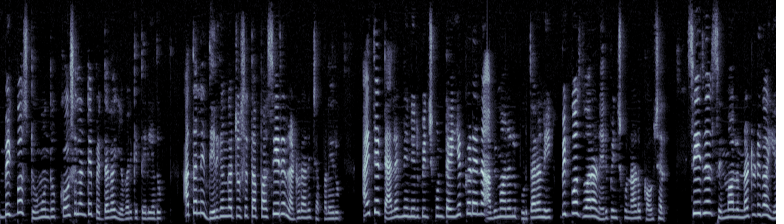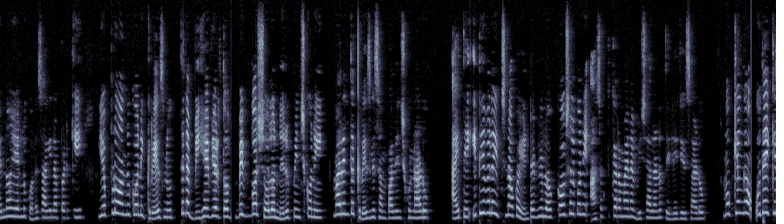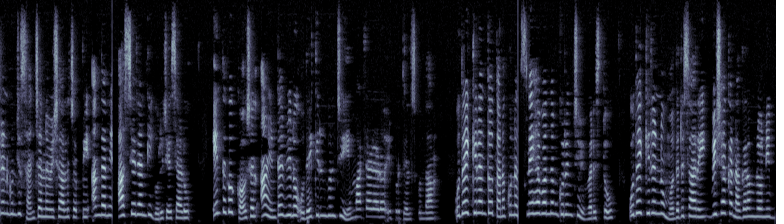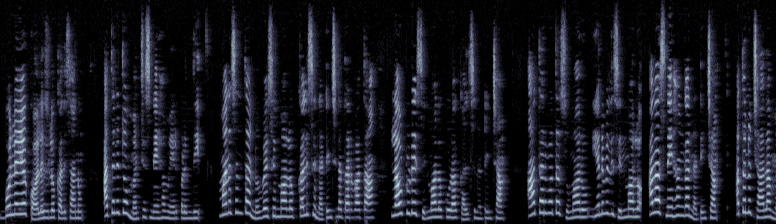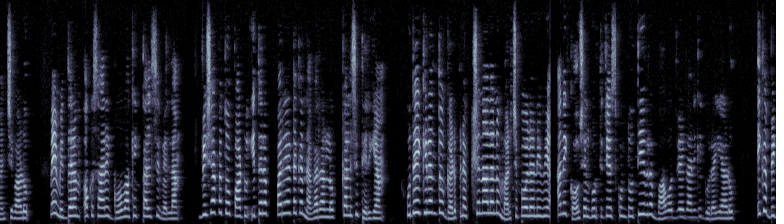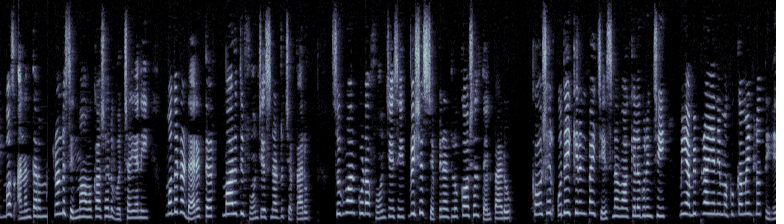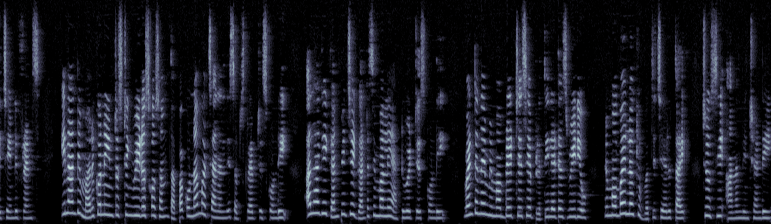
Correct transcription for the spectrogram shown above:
Big boss two ముందు కౌశల్ అంటే పెద్దగా ఎవరికి తెలియదు. అతన్ని దీర్ఘంగా చూస్తే తప్ప సీరియల్ నటుడని చెప్పలేరు. అయితే టాలెంట్ని నిరూపించుకుంటే ఎక్కడైనా అభిమానులు పుడతారని బిగ్ బాస్ ద్వారా నిరూపించుకున్నాడు కౌశల్. సీరియల్ సినిమాలు నటుడిగా ఎన్నో ఏళ్ళు కొనసాగినప్పటికీ ఎప్పుడు అందుకోని క్రేజ్ను తన బిహేవియర్తో బిగ్ బాస్ షోలో నిరూపించుకొని మరింత క్రేజ్ని సంపాదించుకున్నాడు. అయితే ఇటీవల ఇచ్చిన ఒక ఇంటర్వ్యూలో కౌశల్ కొన్ని ఆసక్తికరమైన విషయాలను తెలియజేశాడు. ముఖ్యంగా ఉదయ్ కిరణ్ గురించి సంచలన విషయాలు చెప్పి అందరినీ ఆశ్చర్యానికి గురి చేశాడు. ఇంతకు కౌశల్ ఆ ఇంటర్వ్యూలో ఉదయ్ కిరణ్ గురించి ఏం మాట్లాడాడో ఇప్పుడు తెలుసుకుందాం. ఉదయ్ కిరణ్తో తనకున్న స్నేహబంధం గురించి వివరిస్తూ ఉదయ్ కిరణ్ను మొదటిసారి విశాఖ నగరంలోని బొల్లయ్య కాలేజీలో కలిశాను. అతనితో మంచి స్నేహం ఏర్పడింది. మనసంతా నువ్వే సినిమాలో కలిసి నటించిన తర్వాత లవ్ టుడే సినిమాలో కూడా కలిసి నటించాం. ఆ తర్వాత సుమారు ఎనిమిది సినిమాల్లో అలా స్నేహంగా నటించాం. అతను చాలా మంచివాడు. మేమిద్దరం ఒకసారి గోవాకి కలిసి వెళ్ళాం. విశాఖతో పాటు ఇతర పర్యాటక నగరాల్లో కలిసి తిరిగాం. ఉదయ్ కిరణ్ గడిపిన క్షణాలను మర్చిపోలేనివి అని కౌశల్ గుర్తు చేసుకుంటూ తీవ్ర భావోద్వేగానికి గురయ్యాడు. ఇక బిగ్ బాస్ అనంతరం రెండు సినిమా అవకాశాలు వచ్చాయని మొదట డైరెక్టర్ మారుతి ఫోన్ చేసినట్టు చెప్పారు. సుకుమార్ కూడా ఫోన్ చేసి విషెస్ చెప్పినట్లు కౌశల్ తెలిపాడు. కౌశల్ ఉదయ్ కిరణ్ పై చేసిన వ్యాఖ్యల గురించి మీ అభిప్రాయాన్ని మాకు కమెంట్లో తెలియచేయండి ఫ్రెండ్స్. ఇలాంటి మరికొన్ని ఇంట్రెస్టింగ్ వీడియోస్ కోసం తప్పకుండా మా ఛానల్ని సబ్స్క్రైబ్ చేసుకోండి. అలాగే కనిపించే గంట సింబల్ని యాక్టివేట్ చేసుకోండి. వెంటనే మేము అప్డేట్ చేసే ప్రతి లేటెస్ట్ వీడియో మీ మొబైల్లోకి వచ్చి చేరుతాయి. చూసి ఆనందించండి.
